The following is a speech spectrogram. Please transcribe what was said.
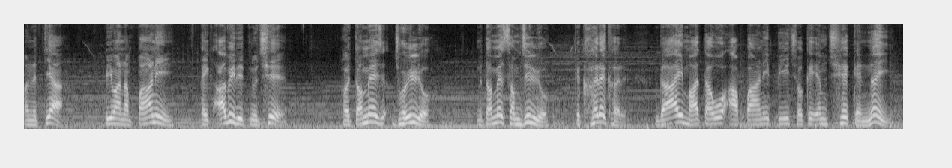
અને ત્યાં પીવાના પાણી કંઈક આવી રીતનું છે. હવે તમે જ જોઈ લો ને તમે સમજી લો કે ખરેખર ગાય માતાઓ આ પાણી પી શકે એમ છે કે નહીં?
